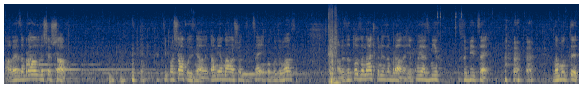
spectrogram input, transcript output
але забрали лише шаф. Типу шафу зняли. Там я мало що цей побудувався. Але зато заначку не забрали, яку я зміг собі цей намутити.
